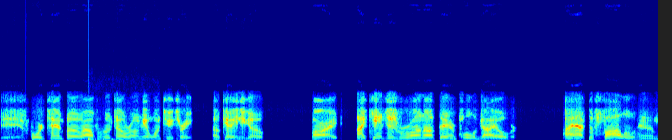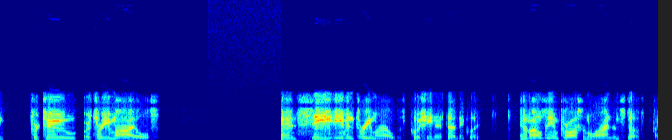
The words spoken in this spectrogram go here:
uh, Ford Tempo, Alpha Hotel Romeo one two three. Okay, and you go, all right. I can't just run up there and pull a guy over. I have to follow him for two or three miles and see even three miles is pushing it technically. And if I don't see him crossing the lines and stuff, I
